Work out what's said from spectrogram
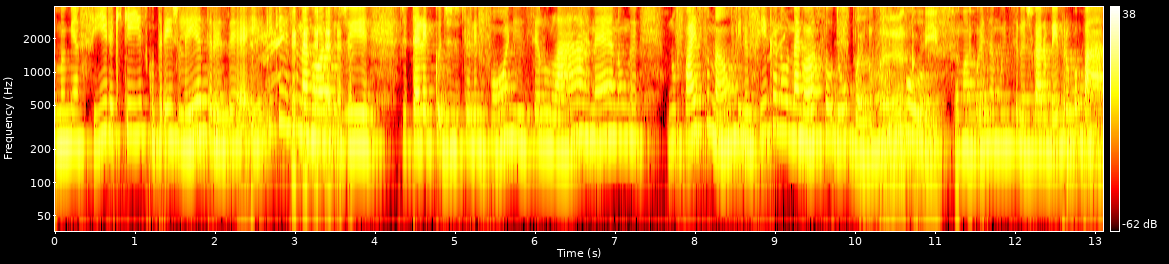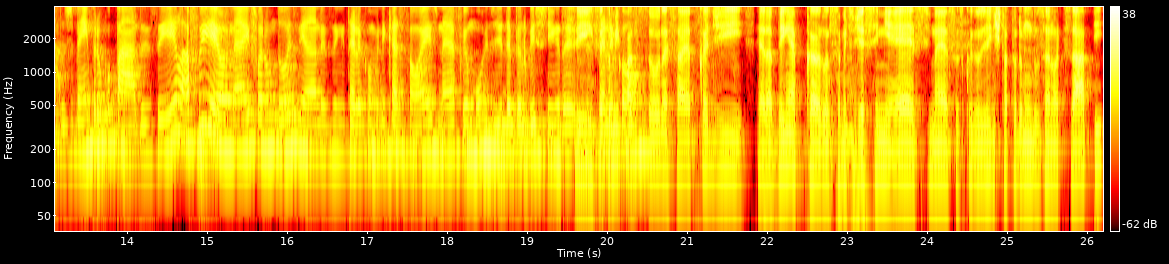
minha filha, o que, que é isso com três letras? E aí, o que, que é esse negócio de, de, tele, de telefone, celular, né? Não, não faz isso não, filha, fica no negócio do banco. banco isso. Uma coisa muito, eles ficaram bem preocupados, bem preocupados. E lá fui eu, né? E foram 12 anos em telecomunicações, né? Fui mordida pelo bichinho da Sim, você telecom. também passou nessa época de... Era bem época lançamento de SMS, né? Essas coisas, a gente tá todo mundo usando WhatsApp,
